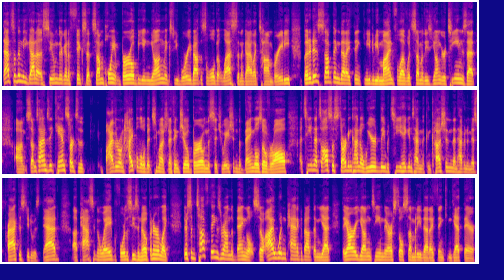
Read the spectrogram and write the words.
That's something that you got to assume they're going to fix at some point. Burrow being young makes me worry about this a little bit less than a guy like Tom Brady, but it is something that I think you need to be mindful of with some of these younger teams that um, sometimes they can start to buy their own hype a little bit too much. And I think Joe Burrow in the situation, the Bengals overall, a team that's also starting kind of weirdly with Tee Higgins having the concussion, then having to miss practice due to his dad uh, passing away before the season opener. Like there's some tough things around the Bengals. So I wouldn't panic about them yet. They are a young team. They are still somebody that I think can get there.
